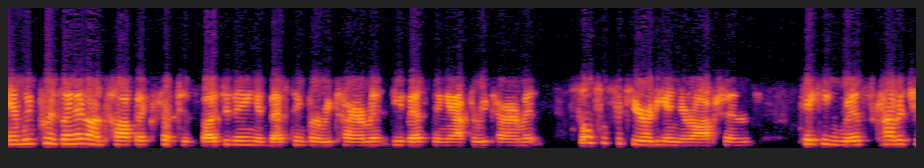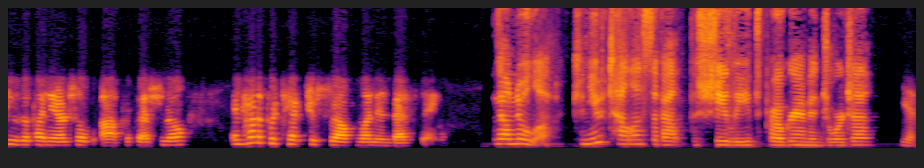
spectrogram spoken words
And we presented on topics such as budgeting, investing for retirement, divesting after retirement, Social Security and your options, taking risk, how to choose a financial uh, professional, and how to protect yourself when investing. Now, Nuala, can you tell us about the She Leads program in Georgia? Yes,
